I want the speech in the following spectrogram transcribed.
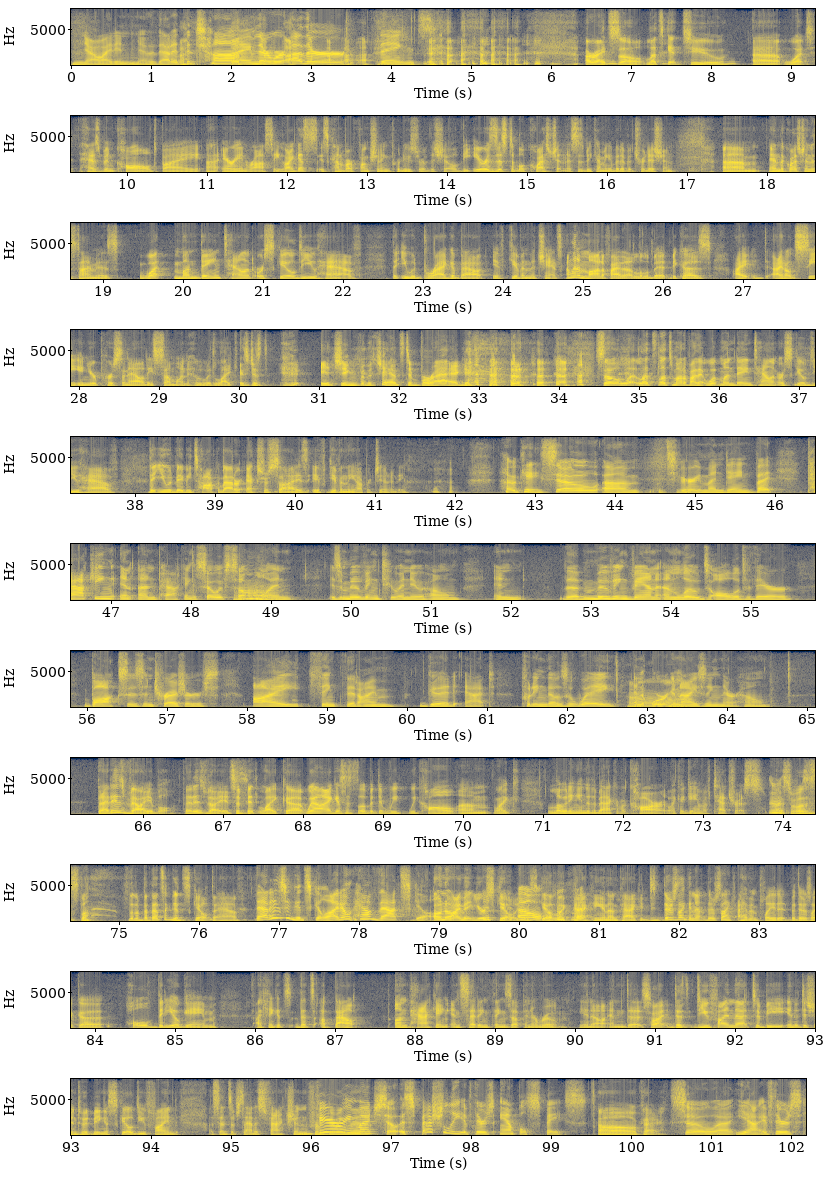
no, I didn't know that at the time. there were other things. All right, so let's get to uh, what has been called by uh, Arian Rossi, who I guess is kind of our functioning producer of the show, the irresistible question. This is becoming a bit of a tradition. Um, and the question this time is What mundane talent or skill do you have? That you would brag about if given the chance. I'm going to modify that a little bit because I I don't see in your personality someone who would like is just itching for the chance to brag. so let's let's modify that. What mundane talent or skill do you have that you would maybe talk about or exercise if given the opportunity? okay, so um, it's very mundane, but packing and unpacking. So if someone oh. is moving to a new home and the moving van unloads all of their boxes and treasures. I think that I'm good at putting those away and oh. organizing their home. That is valuable. That is valuable. It's a bit like, uh, well, I guess it's a little bit different. We, we call um, like loading into the back of a car like a game of Tetris. Mm. I suppose it's little, but that's a good skill to have. That is a good skill. I don't have that skill. Oh no, I meant your skill. Your oh, skill, like packing and unpacking. There's like an there's like I haven't played it, but there's like a whole video game. I think it's that's about unpacking and setting things up in a room. You know, and uh, so I does, do you find that to be in addition to it being a skill? Do you find a sense of satisfaction from Very doing that? much so, especially if there's ample space. Oh, okay. So uh, yeah, if there's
